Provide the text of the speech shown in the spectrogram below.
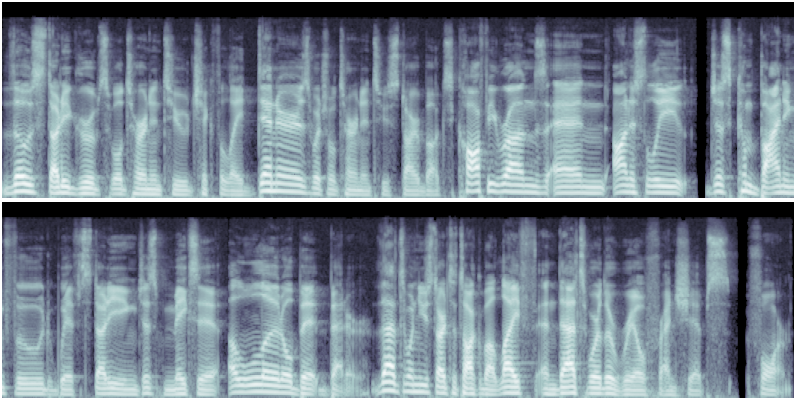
Those study groups will turn into Chick fil A dinners, which will turn into Starbucks coffee runs, and honestly, just combining food with studying just makes it a little bit better. That's when you start to talk about life, and that's where the real friendships form.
